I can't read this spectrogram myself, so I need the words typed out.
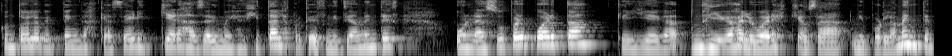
con todo lo que tengas que hacer y quieras hacer en medios digitales, porque definitivamente es una super puerta que llega, donde llegas a lugares que, o sea, ni por la mente.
